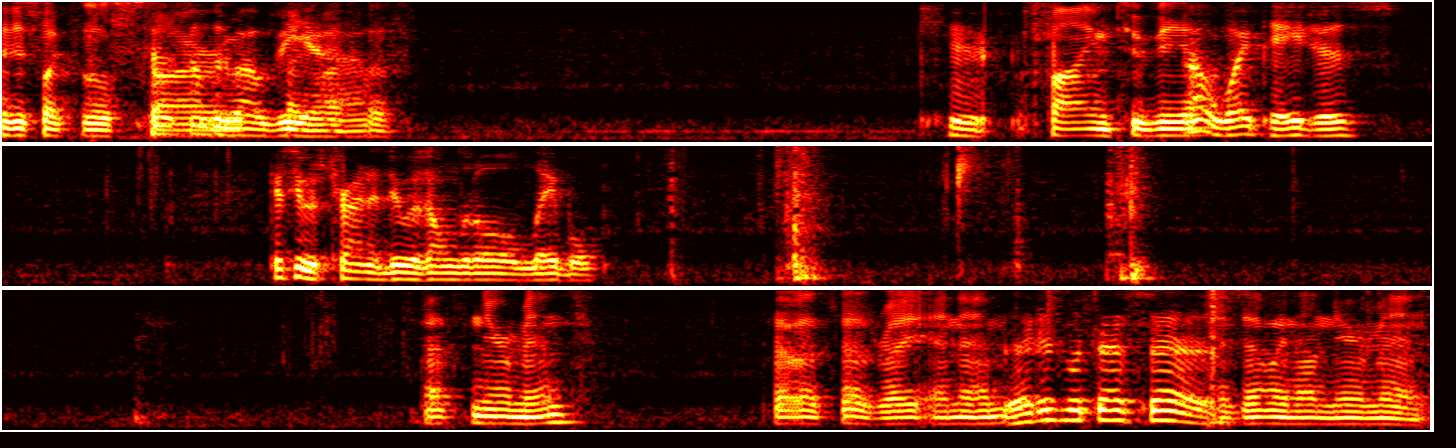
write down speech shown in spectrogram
I just like the little star. something about VF. Can't. Fine to VF. Oh, white pages. Guess he was trying to do his own little label. That's near mint. Is that what it says, right? NM? That is what that says. It's says. definitely not near mint.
